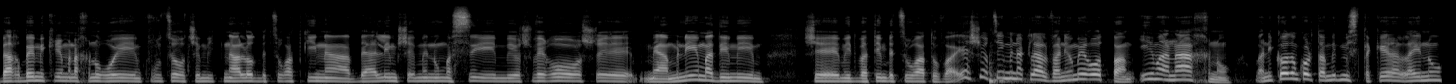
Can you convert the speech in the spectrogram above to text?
בהרבה מקרים אנחנו רואים קבוצות שמתנהלות בצורה תקינה, בעלים שמנומסים, יושבי ראש, מאמנים מדהימים. שמתבטאים בצורה טובה. יש יוצאים מן הכלל, ואני אומר עוד פעם, אם אנחנו, ואני קודם כל תמיד מסתכל עלינו,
